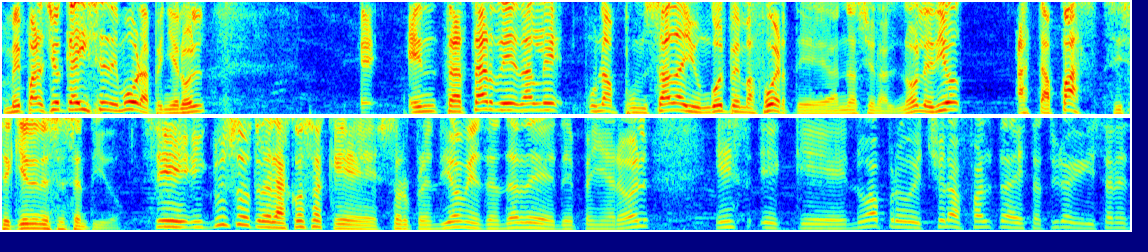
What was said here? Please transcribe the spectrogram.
Me pareció que ahí se demora Peñarol eh, en tratar de darle una punzada y un golpe más fuerte al Nacional, ¿no? Le dio hasta paz, si se quiere, en ese sentido. Sí, incluso otra de las cosas que sorprendió a mi entender de, Peñarol es eh, que no aprovechó la falta de estatura que quizás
